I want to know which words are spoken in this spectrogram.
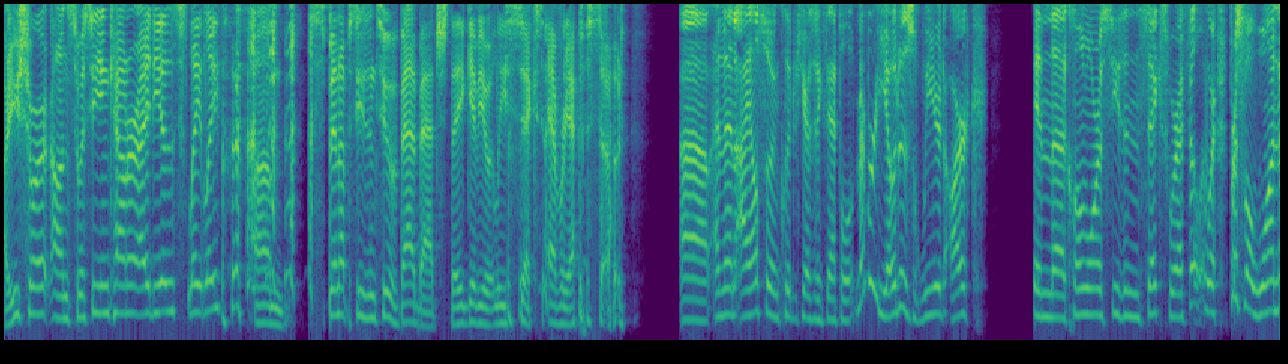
Are you short on Swissy encounter ideas lately? Um, spin up season two of Bad Batch. They give you at least six every episode. Uh, and then I also included here as an example. Remember Yoda's weird arc in the Clone Wars season six, where I felt where first of all, one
